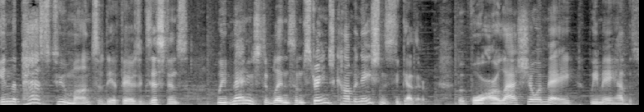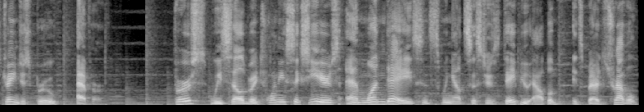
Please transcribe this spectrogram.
In the past two months of the affair's existence, we've managed to blend some strange combinations together, but for our last show in May, we may have the strangest brew ever. First, we celebrate 26 years and one day since Swing Out Sisters' debut album, It's Better to Travel,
